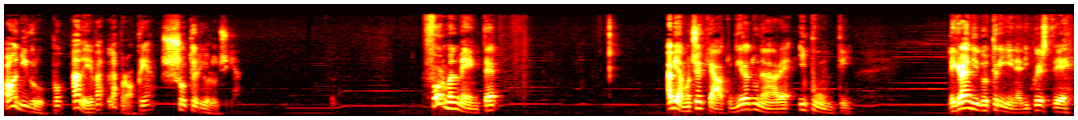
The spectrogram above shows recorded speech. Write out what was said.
ogni gruppo aveva la propria soteriologia. Formalmente abbiamo cercato di radunare i punti, le grandi dottrine di queste,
